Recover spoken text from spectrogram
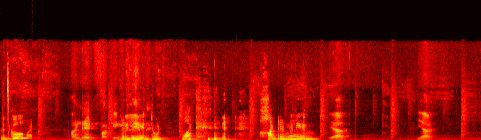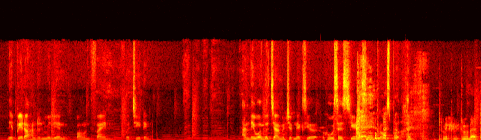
Let's go. 100 fucking 100 million. million, dude. What? 100 million. Yeah. Yeah. They paid a hundred million pound fine for cheating. And they won the championship next year. Who says cheaters don't prosper? True, true, true that.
